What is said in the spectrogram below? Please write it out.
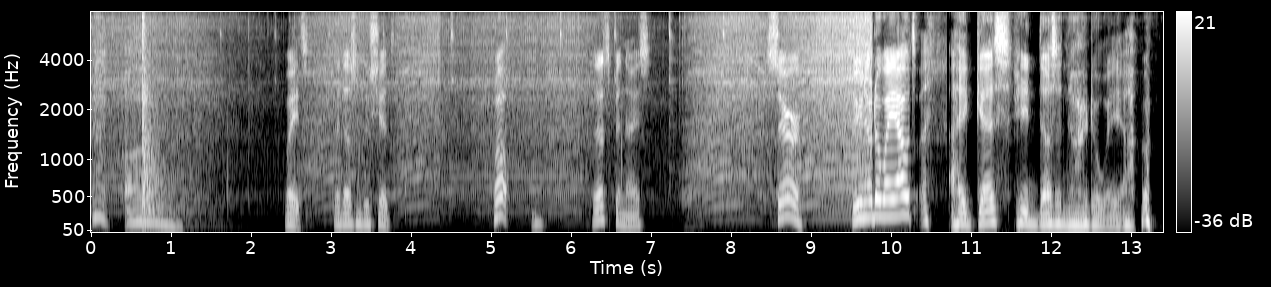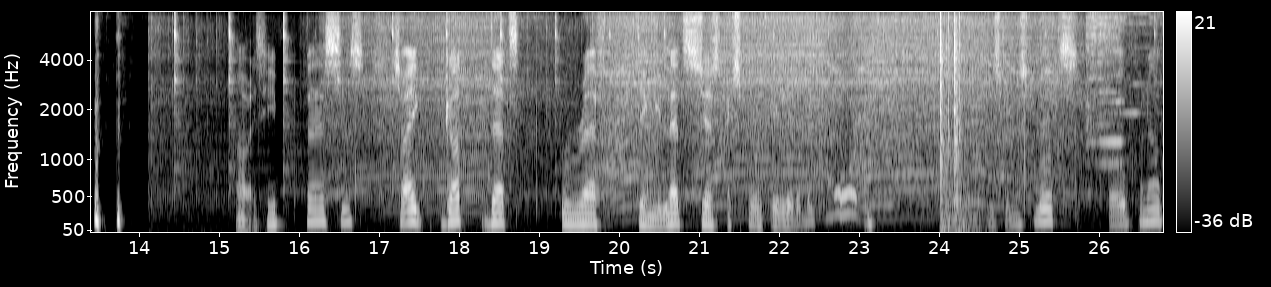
oh. Wait, that doesn't do shit. Well, that's been nice. Sir, do you know the way out? I guess he doesn't know the way out. Alright, he passes. So I got that raft thingy. Let's just explore it a little bit more. This one is not. Open up.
